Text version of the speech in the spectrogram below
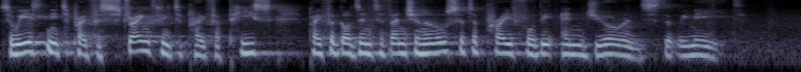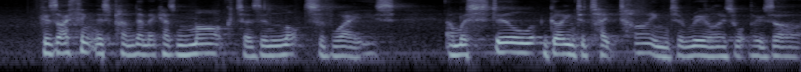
So we need to pray for strength, we need to pray for peace, pray for God's intervention, and also to pray for the endurance that we need. Because I think this pandemic has marked us in lots of ways, and we're still going to take time to realize what those are.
